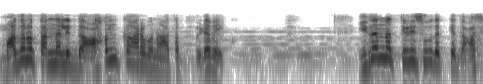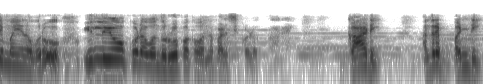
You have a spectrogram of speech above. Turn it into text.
ಮೊದಲು ತನ್ನಲ್ಲಿದ್ದ ಅಹಂಕಾರವನ್ನು ಆತ ಬಿಡಬೇಕು. ಇದನ್ನ ತಿಳಿಸುವುದಕ್ಕೆ ದಾಸಿಮಯ್ಯನವರು ಇಲ್ಲಿಯೂ ಕೂಡ ಒಂದು ರೂಪಕವನ್ನು ಬಳಸಿಕೊಳ್ಳುತ್ತಾರೆ. ಗಾಡಿ, ಅಂದ್ರೆ ಬಂಡಿ,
